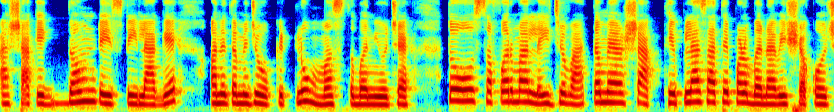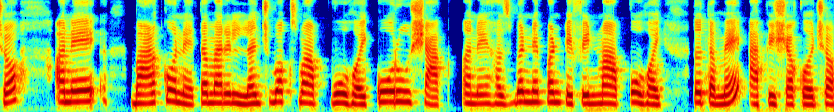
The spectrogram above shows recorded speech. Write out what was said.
આ શાક એકદમ ટેસ્ટી લાગે અને તમે જુઓ કેટલું મસ્ત બન્યું છે. તો સફરમાં લઈ જવા તમે આ શાક થેપલા સાથે પણ બનાવી શકો છો. અને બાળકોને તમારે લંચ બોક્સમાં આપવું હોય, કોરું શાક અને હસબન્ડને પણ ટિફિનમાં આપવું હોય, તો તમે આપી શકો છો.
